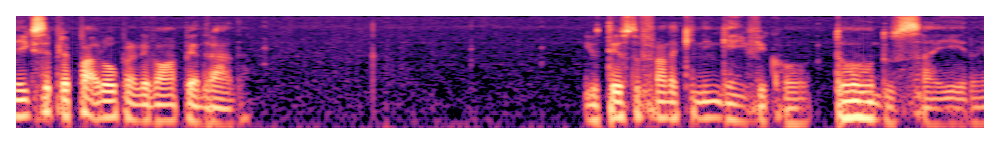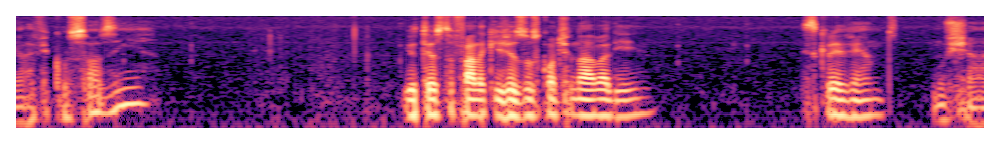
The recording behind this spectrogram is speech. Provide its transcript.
meio que se preparou para levar uma pedrada. E o texto fala que ninguém ficou, todos saíram e ela ficou sozinha. E o texto fala que Jesus continuava ali, escrevendo no chão.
